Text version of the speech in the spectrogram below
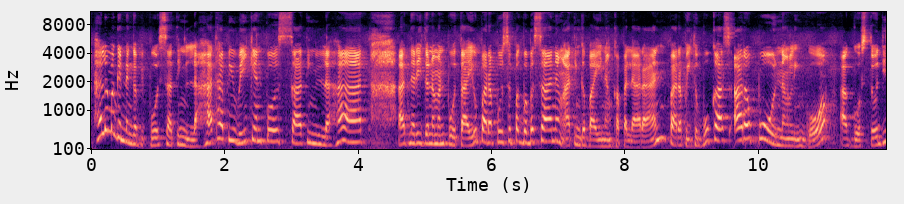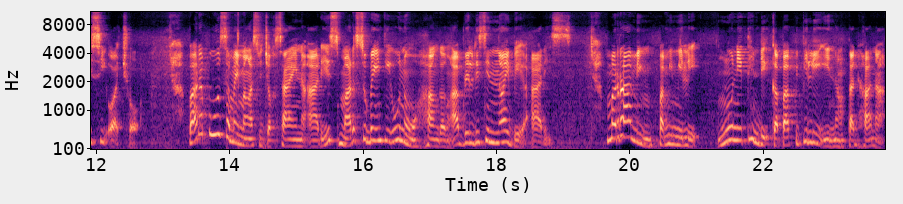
Hello, magandang gabi po sa ating lahat. Happy weekend po sa ating lahat. At narito naman po tayo para po sa pagbabasa ng ating gabay ng kapalaran. Para po ito bukas, araw po ng linggo, Agosto 18. Para po sa may mga sign na Aris, Marso 21 hanggang Abril 19 Aris. Maraming pamimili, ngunit hindi ka papipiliin ng tadhana.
